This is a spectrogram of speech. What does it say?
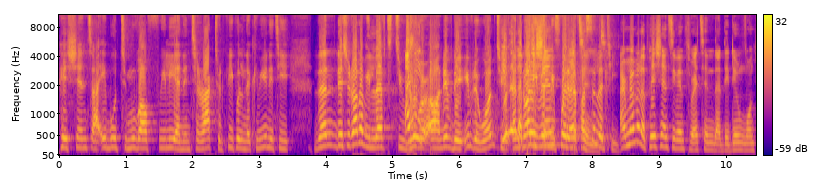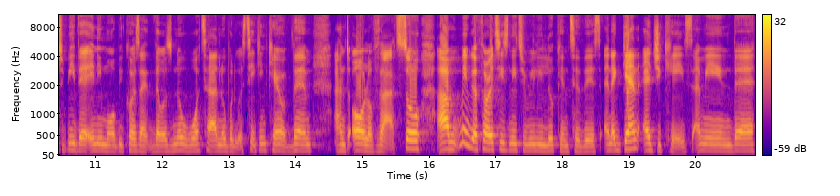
patients are able to move out freely and interact with people in the community, then they should rather be left to I move mean, around if they if they want to and not even be put in a facility. I remember the patients even threatened that they didn't want to be there anymore because uh, there was no water, nobody was taking care of them, and all of that. So um, maybe authorities need to really look into this and again educate. I mean, the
